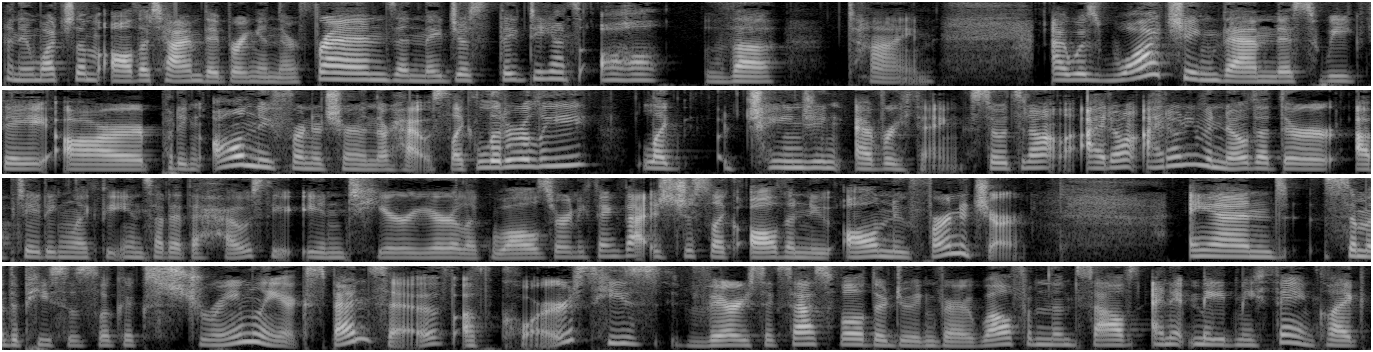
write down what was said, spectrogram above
and they watch them all the time. They bring in their friends and they just they dance all the time. I was watching them this week. They are putting all new furniture in their house. Like literally like changing everything. So it's not I don't I don't even know that they're updating like the inside of the house, the interior like walls or anything. That is just like all the new all new furniture. And some of the pieces look extremely expensive, of course. He's very successful. They're doing very well from themselves. And it made me think, like,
